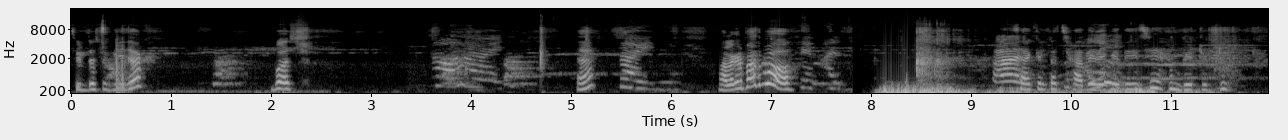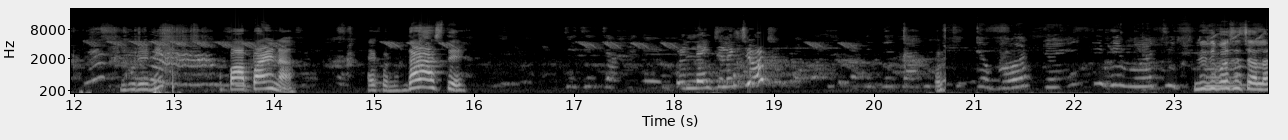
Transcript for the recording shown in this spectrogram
চুলটা শুকিয়ে যাক। বস। হ্যাঁ? ভালো করে পাতবো? সাইকেলটা ছাদে রেখে দিয়েছি এখন বেটু একটু ঘুরে নি। পা পায় না। এখন। দাঁড়া আসতে। ওই ওঠ। দিদি বসে চালা।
